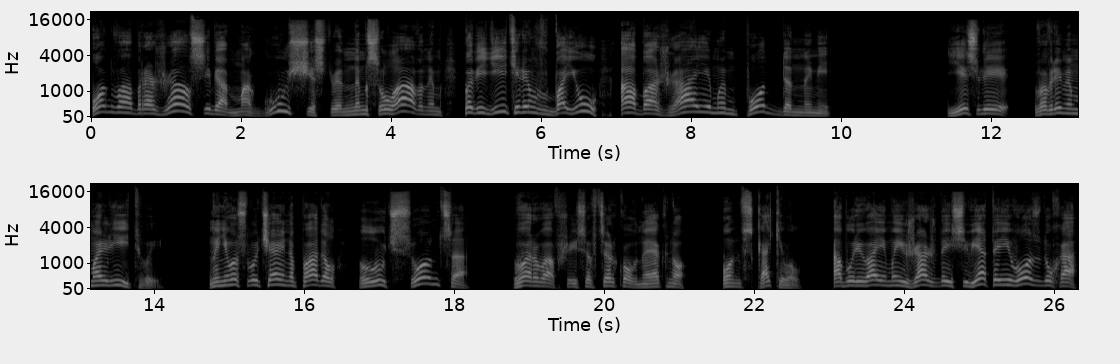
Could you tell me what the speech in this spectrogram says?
Он воображал себя могущественным, славным, победителем в бою, обожаемым подданными. Если во время молитвы на него случайно падал луч солнца, ворвавшийся в церковное окно. Он вскакивал, обуреваемый жаждой света и воздуха,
